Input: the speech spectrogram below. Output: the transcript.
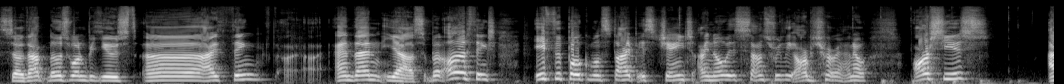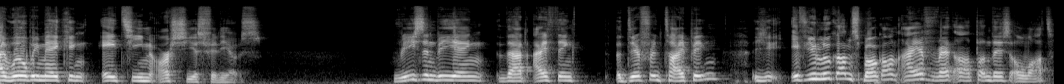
So that those won't be used. Uh, I think, and then yes, but other things. If the Pokemon's type is changed, I know it sounds really arbitrary. I know Arceus. I will be making 18 Arceus videos. Reason being that I think a different typing. if you look on Smogon, I have read up on this a lot.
